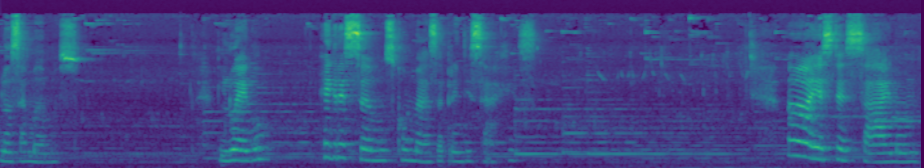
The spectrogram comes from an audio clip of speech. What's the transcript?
Los amamos. Luego regresamos con más aprendizajes. Ah, este Simon.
